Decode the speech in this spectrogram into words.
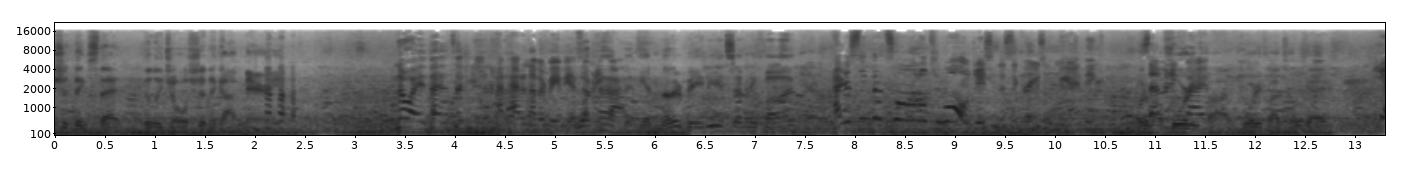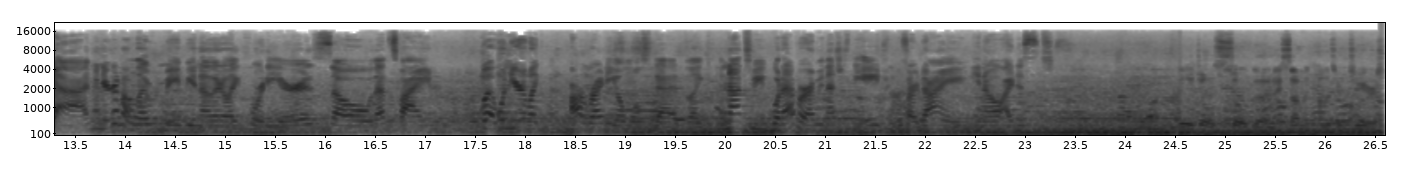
Trisha thinks that Billy Joel shouldn't have got married. No, I that said he shouldn't have had another baby at what 75. happened? He had another baby at 75? I just think that's a little too old. Jason disagrees with me. I think What 75. 45? 45 is okay. Yeah, I mean you're gonna live maybe another like 40 years, so that's fine. But when you're like already almost dead, like not to be whatever. I mean that's just the age people start dying. You know, I just Billy Joel's so good. I saw him in concert two years,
